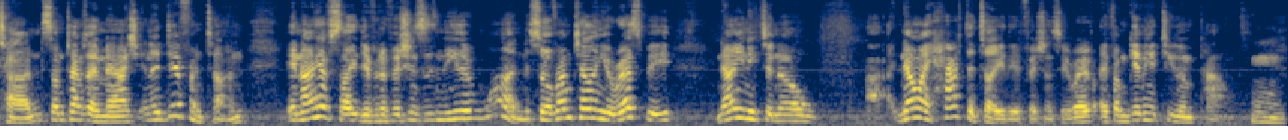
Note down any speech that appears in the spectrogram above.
tun, sometimes I mash in a different tun, and I have slightly different efficiencies in either one. So if I'm telling you a recipe, now you need to know, now I have to tell you the efficiency, right? If I'm giving it to you in pounds. Mm.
